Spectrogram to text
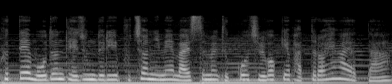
그때 모든 대중들이 부처님의 말씀을 듣고 즐겁게 받들어 행하였다.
